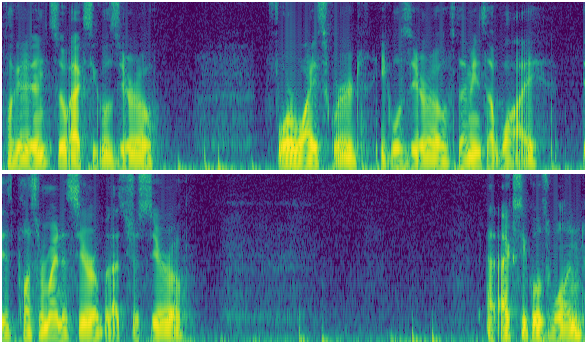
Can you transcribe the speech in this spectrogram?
plug it in, so x equals 0, 4y squared equals 0, so that means that y is plus or minus 0, but that's just 0. At x equals 1,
